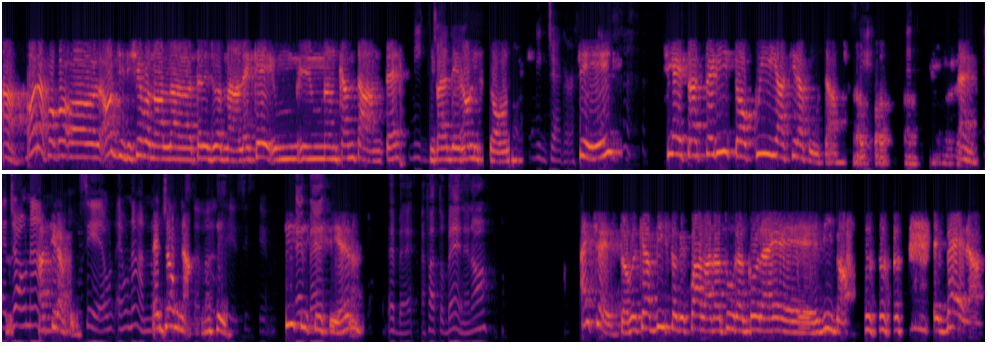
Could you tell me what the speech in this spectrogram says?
Ah, ora poco, eh, oggi dicevano al telegiornale che un, un cantante, Mick mi pare dei. Rolling Stone, Mick Jagger. sì, si è trasferito qui a Siracusa. Sì, è, Eh, è già un A anno. Siracusa. Sì, è un, è un anno. È già un che sta anno, sì. Sì, sì, sì. sì, Eh sì, beh. sì, sì, eh. Eh beh, ha fatto bene, no? Eh certo, perché ha visto che qua la natura ancora è viva, è vera,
